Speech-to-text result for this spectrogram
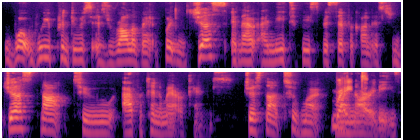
what we produce is relevant, but just, and I, I need to be specific on this, just not to African Americans, just not to mi- Right. minorities.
